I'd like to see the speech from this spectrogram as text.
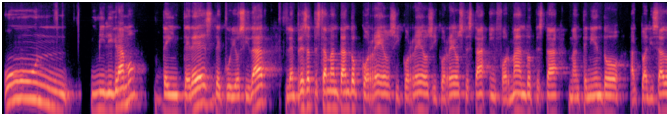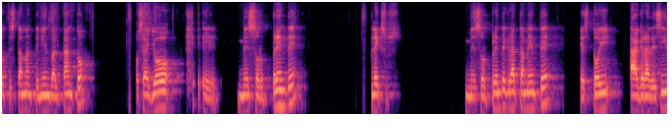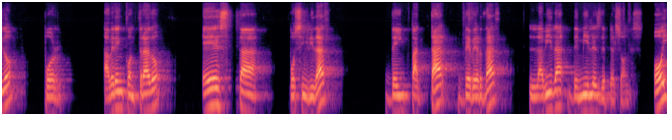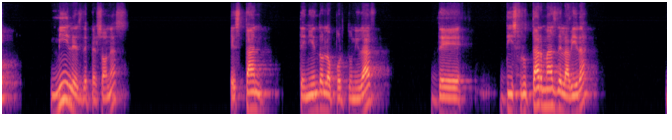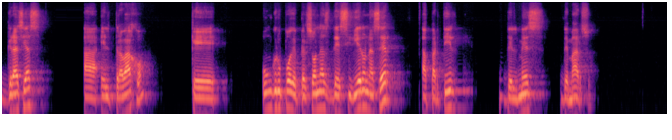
un miligramo de interés, de curiosidad, la empresa te está mandando correos y correos y correos, te está informando, te está manteniendo actualizado, te está manteniendo al tanto. O sea, yo eh, me sorprende Plexus. Me sorprende gratamente. Estoy agradecido por haber encontrado esta posibilidad de impactar de verdad la vida de miles de personas. Hoy, miles de personas están teniendo la oportunidad de disfrutar más de la vida gracias a el trabajo que un grupo de personas decidieron hacer a partir del mes de marzo.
